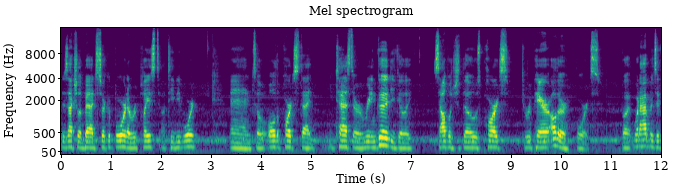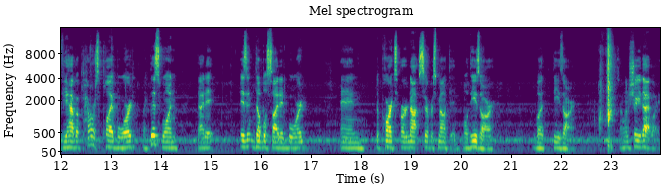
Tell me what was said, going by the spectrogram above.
This is actually a bad circuit board I replaced, a TV board. And so all the parts that you test are reading good, you can like salvage those parts to repair other boards. But what happens if you have a power supply board like this one that it isn't double-sided board and the parts are not surface mounted? Well, these are, but these aren't. So I'm going to show you that way.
